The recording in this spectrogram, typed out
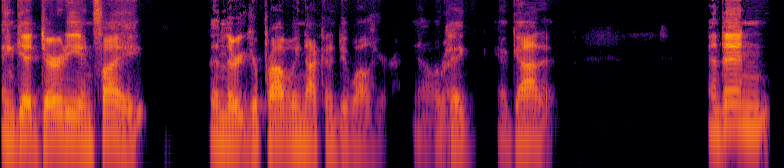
and get dirty and fight then they're, you're probably not going to do well here. You know, Right. okay, I got it. And then,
